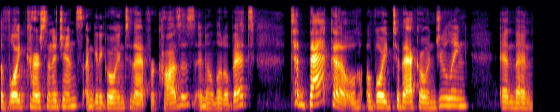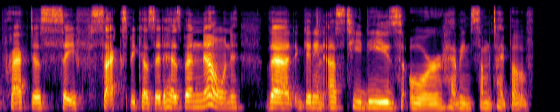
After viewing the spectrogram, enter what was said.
avoid carcinogens. I'm going to go into that for causes in a little bit. Tobacco, avoid tobacco and juuling, and then practice safe sex because it has been known that getting STDs or having some type of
